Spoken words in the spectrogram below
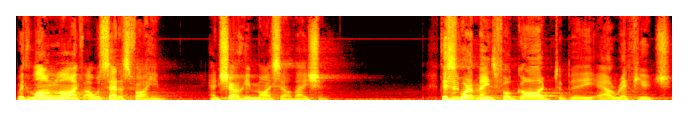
With long life, I will satisfy him and show him my salvation. This is what it means for God to be our refuge,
